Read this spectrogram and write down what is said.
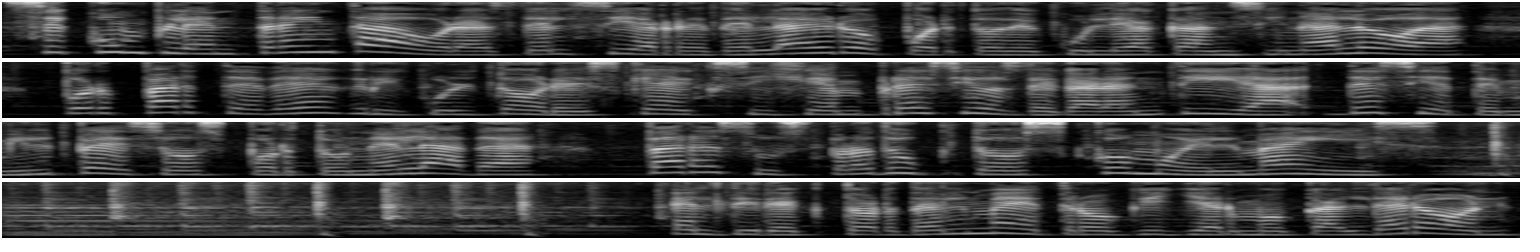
se cumplen 30 horas del cierre del aeropuerto de Culiacán, Sinaloa, por parte de agricultores que exigen precios de garantía de 7 mil pesos por tonelada para sus productos como el maíz. El director del metro, Guillermo Calderón,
